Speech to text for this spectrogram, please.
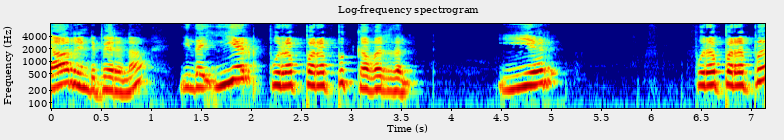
யார் ரெண்டு பேருன்னா இந்த இயற் புறப்பரப்பு கவர்தல். இயற் புறப்பரப்பு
